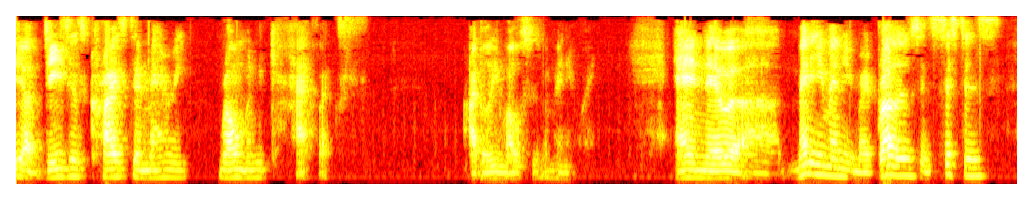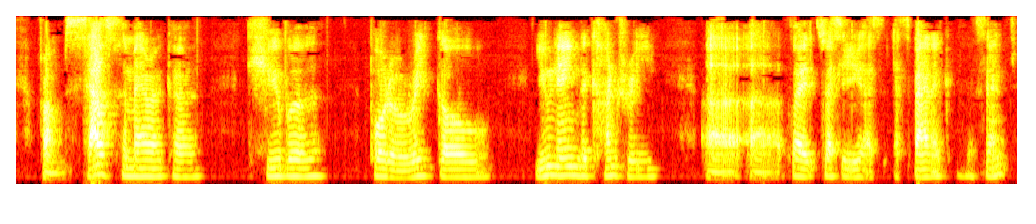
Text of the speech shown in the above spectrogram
of Jesus Christ and Mary Roman Catholics. I believe most of them anyway. And there were uh, many, many of my brothers and sisters from South America, Cuba, Puerto Rico, you name the country, uh, uh, especially Hispanic descent.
